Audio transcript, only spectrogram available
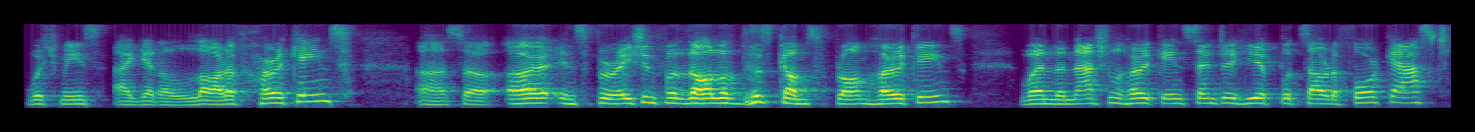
which means I get a lot of hurricanes. Uh, so our inspiration for all of this comes from hurricanes. When the National Hurricane Center here puts out a forecast,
